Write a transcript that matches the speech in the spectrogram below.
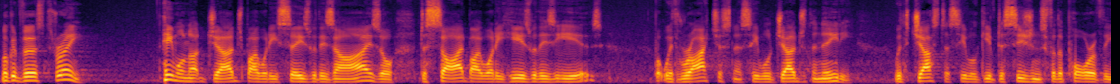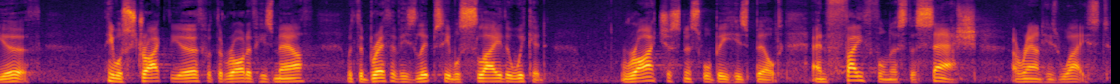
Look at verse 3. He will not judge by what he sees with his eyes or decide by what he hears with his ears, but with righteousness he will judge the needy. With justice he will give decisions for the poor of the earth. He will strike the earth with the rod of his mouth, with the breath of his lips he will slay the wicked. Righteousness will be his belt, and faithfulness the sash around his waist.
